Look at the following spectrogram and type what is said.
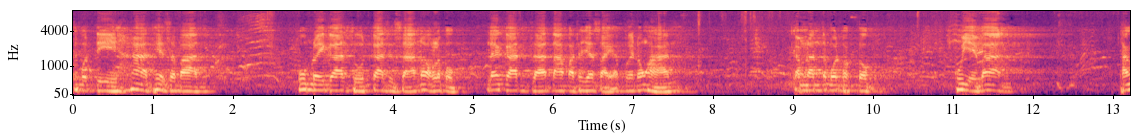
ศมนตรี5เทศบาล ผู้อำนวยการศูนย์การศึกษานอกระบบ และการศึกษาตามอัธยาศัยอำเภอหนองหานกำนันตำบลผักตบ ผู้ใหญ่บ้าน ทั้ง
